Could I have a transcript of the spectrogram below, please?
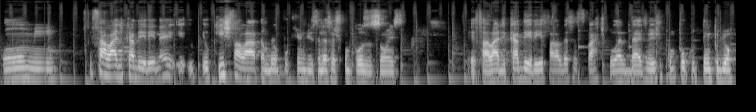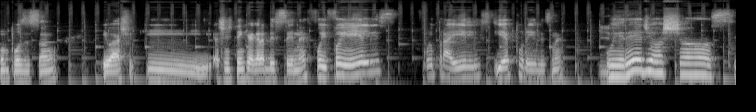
come. E falar de cadeirê, né? Eu, eu, quis falar também um pouquinho disso nessas composições. É falar de cadeirê, falar dessas particularidades, mesmo com pouco tempo de uma composição. Eu acho que a gente tem que agradecer, né? Foi, foi eles, foi para eles e é por eles, né? O herê de Oxóssi,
